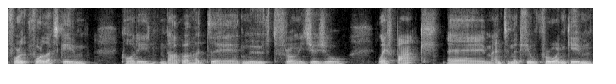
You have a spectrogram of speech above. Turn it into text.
for for this game, Corrie Ndaba had uh, had moved from his usual left back um, into midfield for one game.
